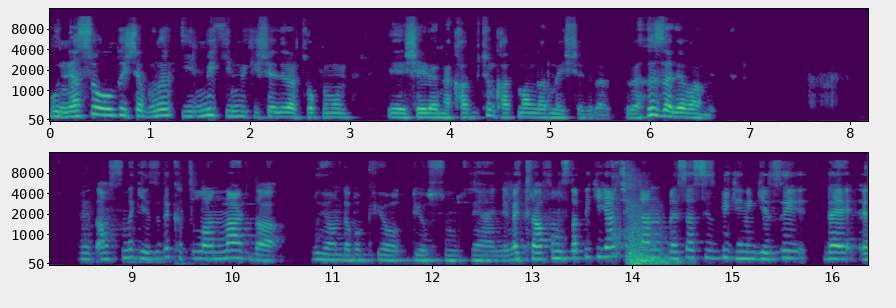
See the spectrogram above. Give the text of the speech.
Bu nasıl oldu işte bunu ilmik ilmik işlediler toplumun e, şeylerine, bütün katmanlarına işlediler ve hızla devam ediyor. Evet aslında Gezi'de katılanlar da bu yönde bakıyor diyorsunuz yani. Etrafınızda peki gerçekten mesela siz bir hani Gezi'de e,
